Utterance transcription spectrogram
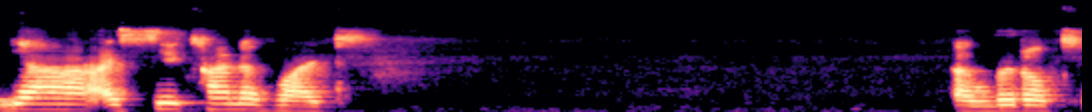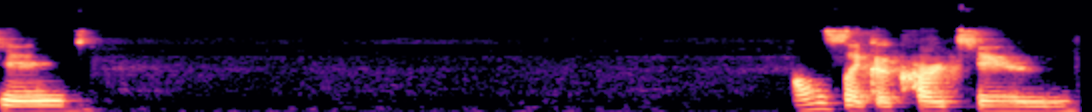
Yeah, I see kind of like a little kid, almost like a cartoon,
